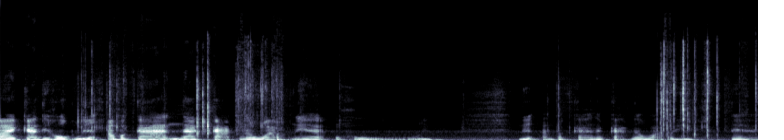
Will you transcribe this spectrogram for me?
รายการที่หกเนื้ออัลปาก้าหน้ากากนวะเนี่ยฮะโอ้โห เนื้ออัลปาก้าหน้ากากนวะพี่เนี่ยฮะ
